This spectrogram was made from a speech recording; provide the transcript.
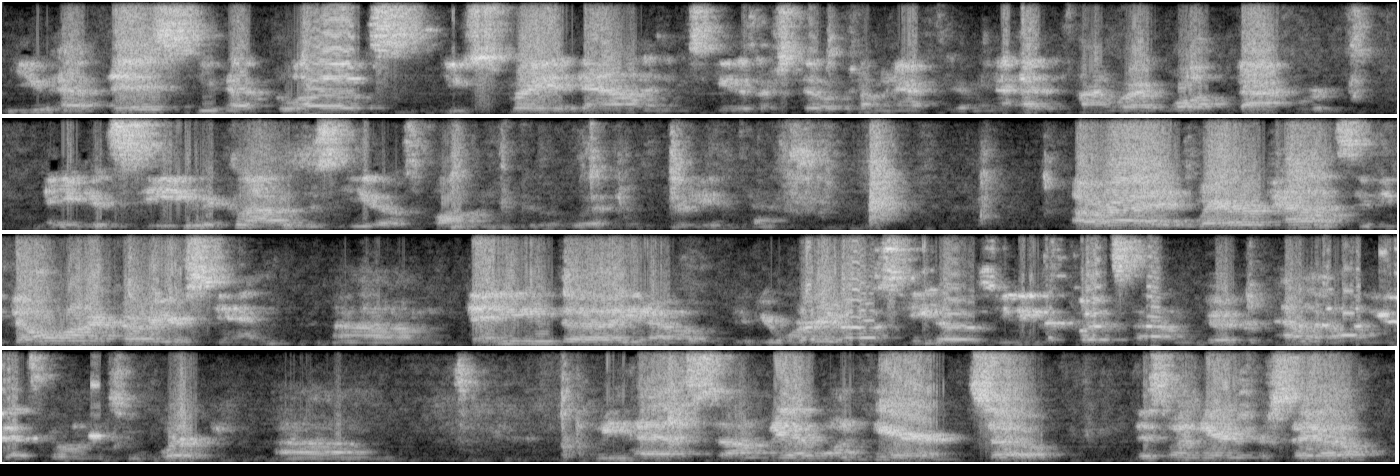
you have this, you have gloves, you spray it down, and the mosquitoes are still coming after you. I mean, I had a time where I walked backwards, and you could see the cloud of mosquitoes following you through the woods. It was pretty intense. All right, wear repellents. If you don't want to cover your skin, um, then you need to, you know, if you're worried about mosquitoes, you need to put some good repellent on you that's going to work. Um, we have some, we have one here. So this one here is for sale,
